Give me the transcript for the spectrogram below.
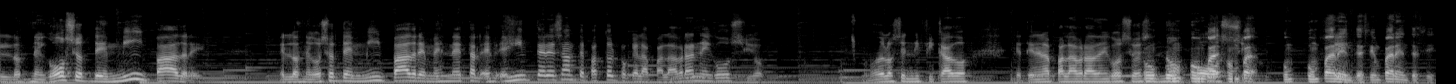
los negocios de mi padre, en los negocios de mi padre me es, es interesante, pastor, porque la palabra negocio, uno de los significados que tiene la palabra negocio es un, un, paréntesis, un paréntesis.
